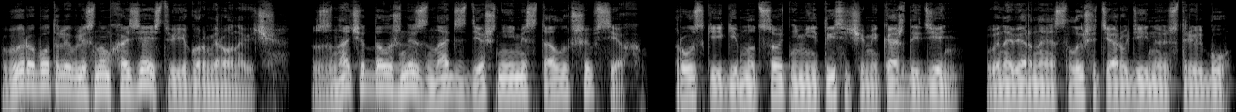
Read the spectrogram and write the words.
«Вы работали в лесном хозяйстве, Егор Миронович. Значит, должны знать здешние места лучше всех. Русские гибнут сотнями и тысячами каждый день. Вы, наверное, слышите орудийную стрельбу.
